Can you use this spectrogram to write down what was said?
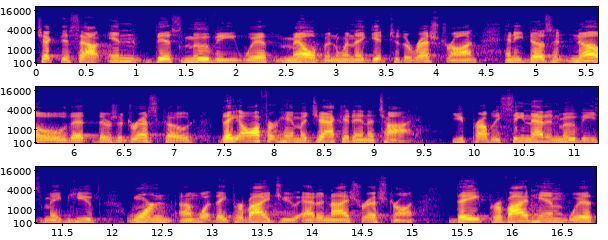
check this out. In this movie with Melvin, when they get to the restaurant and he doesn't know that there's a dress code, they offer him a jacket and a tie. You've probably seen that in movies. Maybe you've worn um, what they provide you at a nice restaurant. They provide him with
